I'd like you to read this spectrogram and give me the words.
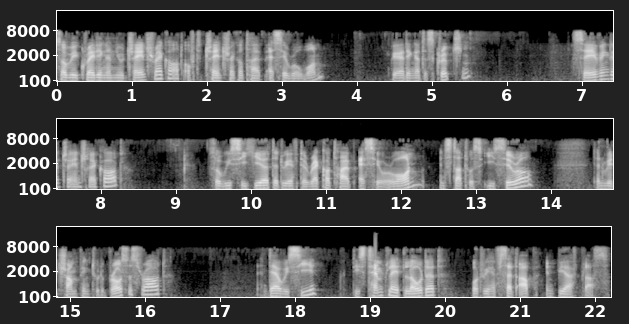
So we're creating a new change record of the change record type S01. We're adding a description, saving the change record. So we see here that we have the record type S01 in status E0. Then we're jumping to the process route. And there we see this template loaded what we have set up in BRF+.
